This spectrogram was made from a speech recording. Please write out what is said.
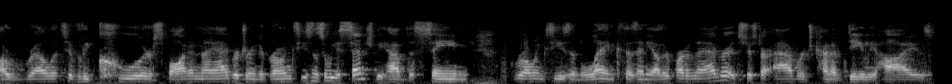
a relatively cooler spot in Niagara during the growing season, so we essentially have the same growing season length as any other part of Niagara. It's just our average kind of daily highs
